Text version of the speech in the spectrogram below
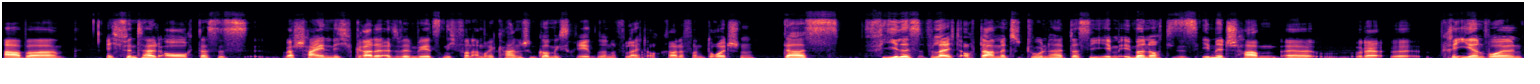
Aber ich finde halt auch, dass es wahrscheinlich gerade, also wenn wir jetzt nicht von amerikanischen Comics reden, sondern vielleicht auch gerade von deutschen, dass vieles vielleicht auch damit zu tun hat, dass sie eben immer noch dieses Image haben äh, oder äh, kreieren wollen,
